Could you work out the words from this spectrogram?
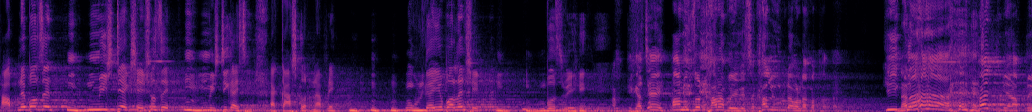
আপনি বলছেন মিস্টেক শেষ হচ্ছে হুম, মিষ্টি খাইছি। এক কাজ করেন আপনি হুম, হুম, হুম, উল্টাই বলেন সে হুম, ঠিক আছে মানুষজন খারাপ হয়ে গেছে খালি উল্টা পাল্টা কথা। কি না, আপনি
